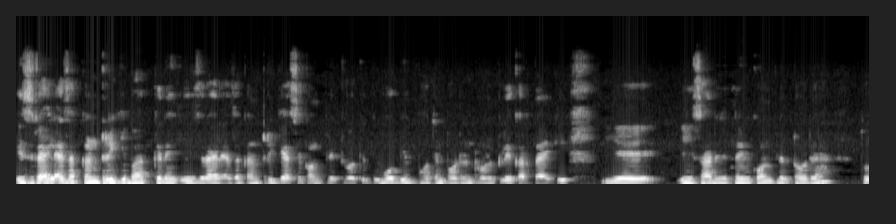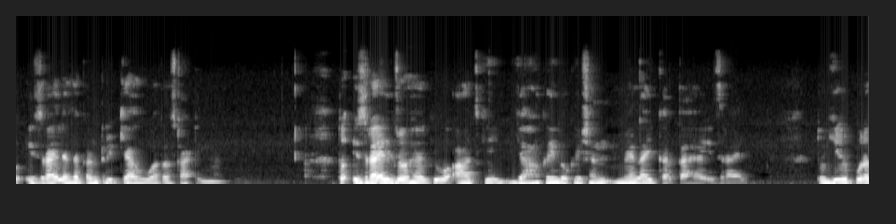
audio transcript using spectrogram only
इसराइल एज अ कंट्री की बात करें कि इसराइल एज अ कंट्री कैसे कॉन्फ्लिक्ट हुआ, क्योंकि वो भी एक बहुत इंपॉर्टेंट रोल प्ले करता है कि ये ये सारे जितने भी कॉन्फ्लिक्ट हो रहे हैं तो इसराइल एज अ कंट्री क्या हुआ था स्टार्टिंग में? तो इसराइल जो है कि वो आज की यहाँ कई लोकेशन में लाइक करता है इसराइल तो ये जो पूरा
